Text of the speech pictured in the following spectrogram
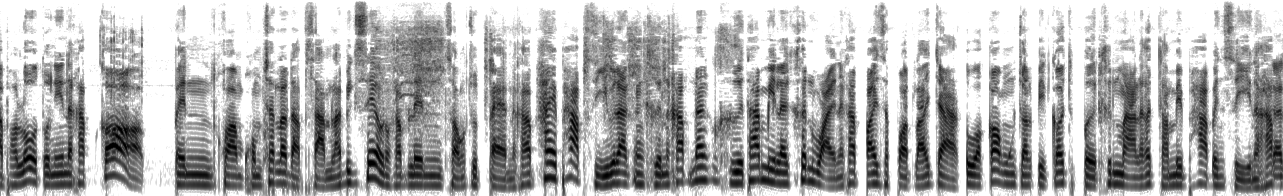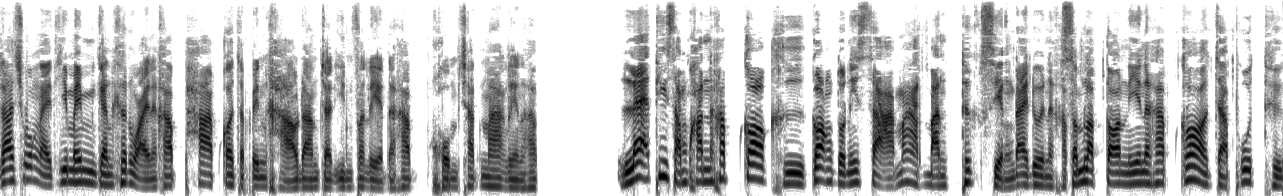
Apollo ตัวนี้นะครับ ก็ เป็นความคมชัดระดับ3ล้านพิกเซลนะครับเลนส์2.8 นะครับ ให้ภาพสีเวลากลางคืนนะครับ นั่นก็คือถ้ามีอะไรเคลื่อนไหวนะครับไปสปอตไลท์จากตัวกล้องวงจรปิดก็จะเปิดขึ้นมาแล้วก็ทำให้ภาพเป็นสีนะครับ แต่ถ้าช่วงไหนที่ไม่มีการเคลื่อนไหวนะครับ ภาพก็จะเป็นขาวดำจากอินฟราเรดนะครับ คมชัดมากเลยนะครับ และที่สำคัญนะครับก็คือกล้องตัวนี้สามารถบันทึกเสียงได้ด้วยนะครับสำหรับตอนนี้นะครับก็จะพูดถึง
